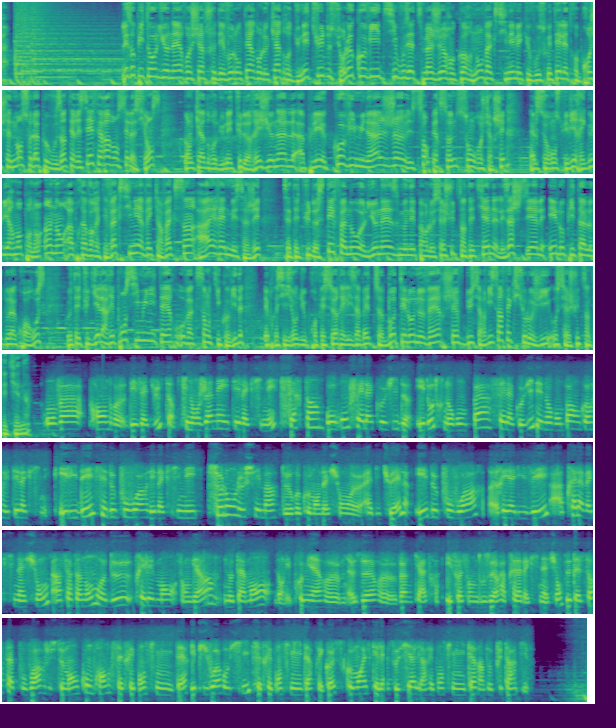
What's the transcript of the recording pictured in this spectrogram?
Les hôpitaux lyonnais recherchent des volontaires dans le cadre d'une étude sur le Covid. Si vous êtes majeur encore non vacciné mais que vous souhaitez l'être prochainement, cela peut vous intéresser et faire avancer la science. Dans le cadre d'une étude régionale appelée Covimunage, 100 personnes sont recherchées. Elles seront suivies régulièrement pendant un an après avoir été vaccinées avec un vaccin à ARN messager. Cette étude stéphano-lyonnaise menée par le CHU de Saint-Etienne, les HCL et l'hôpital de la Croix-Rousse veut étudier la réponse immunitaire au vaccin anti-Covid. Les précisions du professeur Elisabeth Botello-Nevers, chef du service infectiologie au CHU de Saint-Etienne. On va prendre des adultes qui n'ont jamais été vaccinés. Certains auront fait la Covid et d'autres n'auront pas fait la Covid et n'auront pas encore été vaccinés. Et l'idée, c'est de pouvoir les vacciner selon le schéma de recommandation euh, habituel et de pouvoir réaliser après la vaccination un certain nombre de prélèvements sanguins, notamment dans les premières euh, heures 24 euh, et 72 heures après la vaccination, de telle sorte à pouvoir justement comprendre cette réponse immunitaire et puis voir aussi cette réponse immunitaire précoce, comment est-ce qu'elle est associée à la réponse immunitaire un peu plus tardive.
